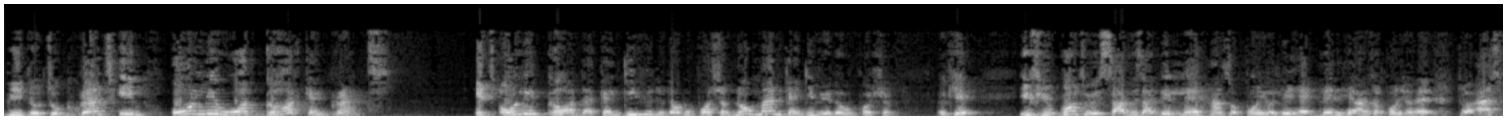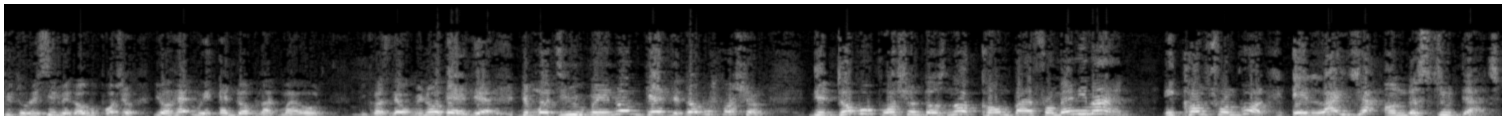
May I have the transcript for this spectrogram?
to grant him only what God can grant. It's only God that can give you the double portion. No man can give you a double portion. Okay? If you go to a service and they lay hands upon your head, lay hands upon your head to ask you to receive a double portion, your head will end up like my own because there will be no head there. But you may not get the double portion. The double portion does not come by from any man. It comes from God. Elijah understood that.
